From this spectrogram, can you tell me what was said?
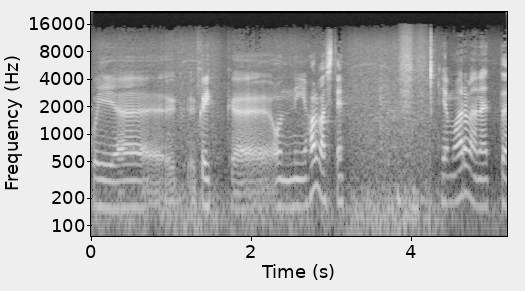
kui eh, kõik eh, on nii halvasti. ja ma arvan, et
